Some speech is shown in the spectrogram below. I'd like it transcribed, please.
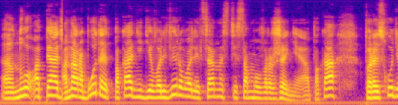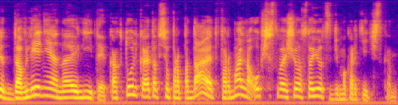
Э, но опять она работает, пока не девальвировали ценности самовыражения, а пока происходит давление на элиты. Как только это все пропадает, формально общество еще остается демократическим.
